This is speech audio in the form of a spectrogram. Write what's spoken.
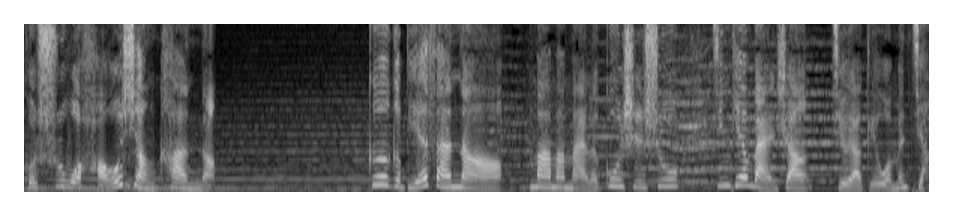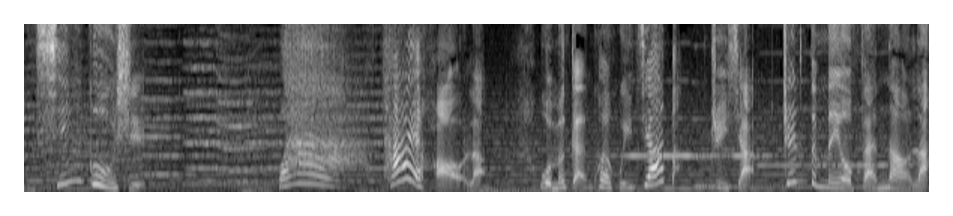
可是我好想看呢。哥哥别烦恼，妈妈买了故事书，今天晚上就要给我们讲新故事。哇，太好了！我们赶快回家吧，这下真的没有烦恼了。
